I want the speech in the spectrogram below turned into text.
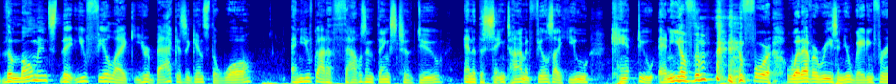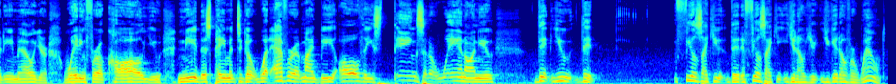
the moments that you feel like your back is against the wall and you've got a thousand things to do and at the same time it feels like you can't do any of them for whatever reason. You're waiting for an email you're waiting for a call you need this payment to go whatever it might be all these things that are weighing on you that you that feels like you that it feels like you know you, you get overwhelmed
